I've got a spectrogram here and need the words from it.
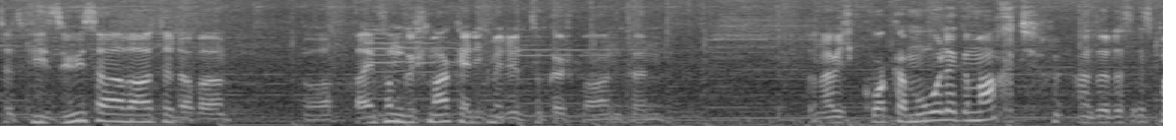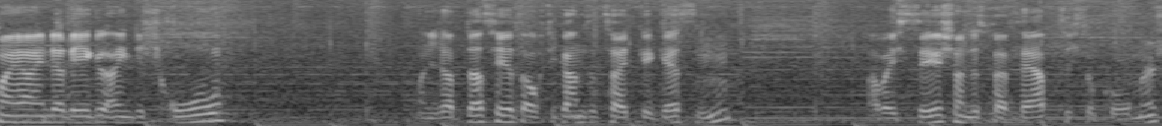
Es jetzt viel süßer erwartet, aber ja, rein vom Geschmack hätte ich mir den Zucker sparen können. Dann habe ich Guacamole gemacht. Also das isst man ja in der Regel eigentlich roh. Und ich habe das hier jetzt auch die ganze Zeit gegessen. Aber ich sehe schon, das verfärbt sich so komisch.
